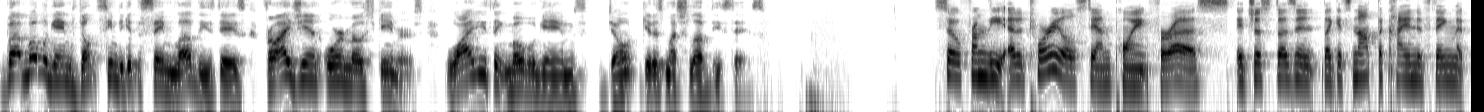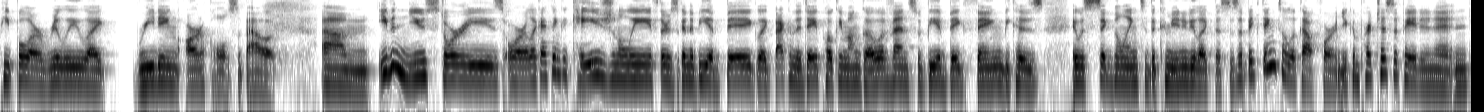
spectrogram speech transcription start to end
but mobile games don't seem to get the same love these days from IGN or most gamers. Why do you think mobile games don't get as much love these days? So, from the editorial standpoint, for us, it just doesn't like it's not the kind of thing that people are really like reading articles about. Um, even news stories, or like I think occasionally, if there's going to be a big, like back in the day, Pokemon Go events would be a big thing because it was signaling to the community like this is a big thing to look out for, and you can participate in it, and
